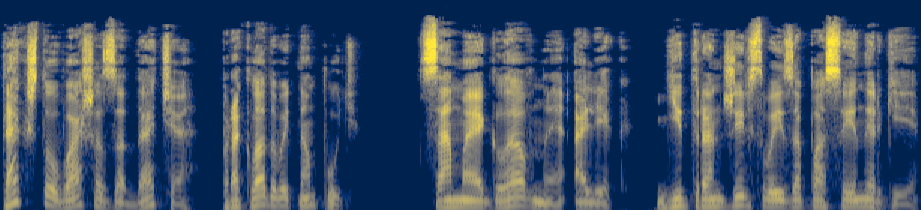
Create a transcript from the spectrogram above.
Так что ваша задача — прокладывать нам путь. Самое главное, Олег, не транжирь свои запасы энергии.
